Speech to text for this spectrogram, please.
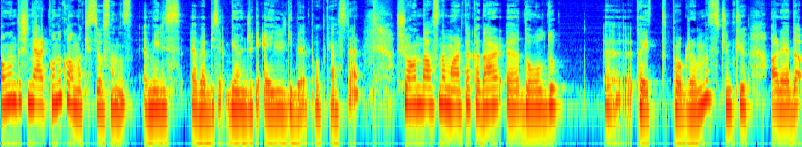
Onun dışında eğer konuk olmak istiyorsanız e, Melis ve bir, önceki Eylül gibi podcast'te şu anda aslında Mart'a kadar doldu e, kayıt programımız. Çünkü araya da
